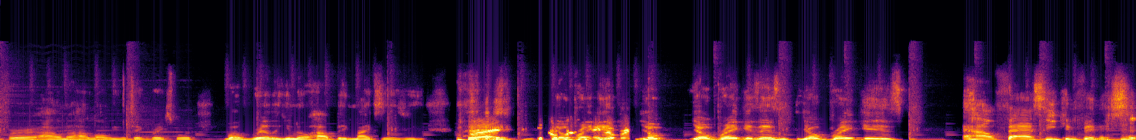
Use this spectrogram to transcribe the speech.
for I don't know how long we would take breaks for, but really, you know how big Mike's is. Right. your break, no break. your your break is as your break is how fast he can finish. I'm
